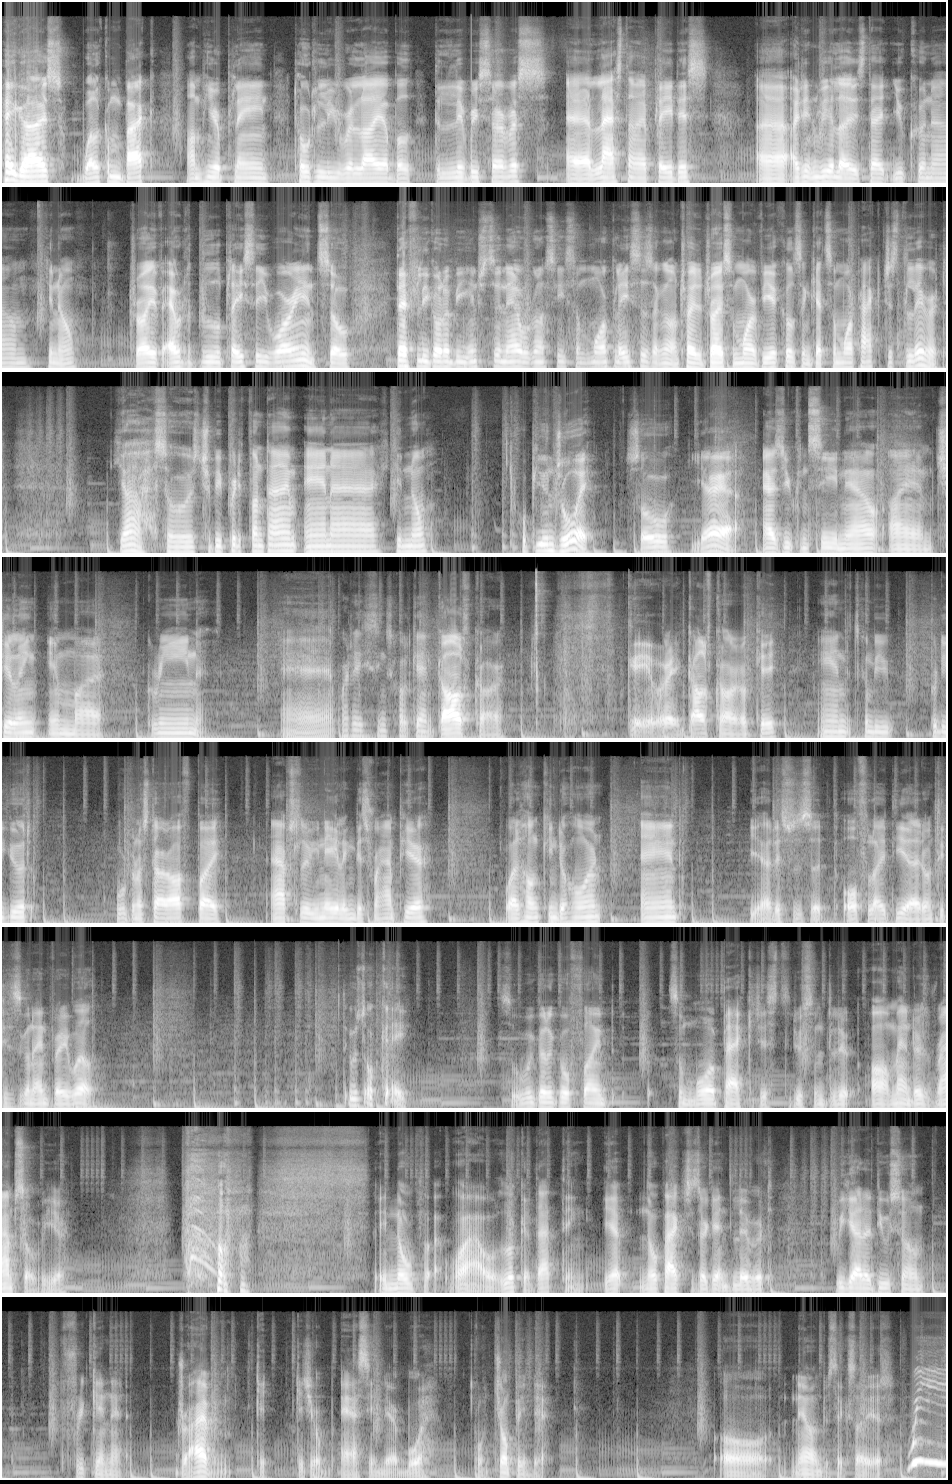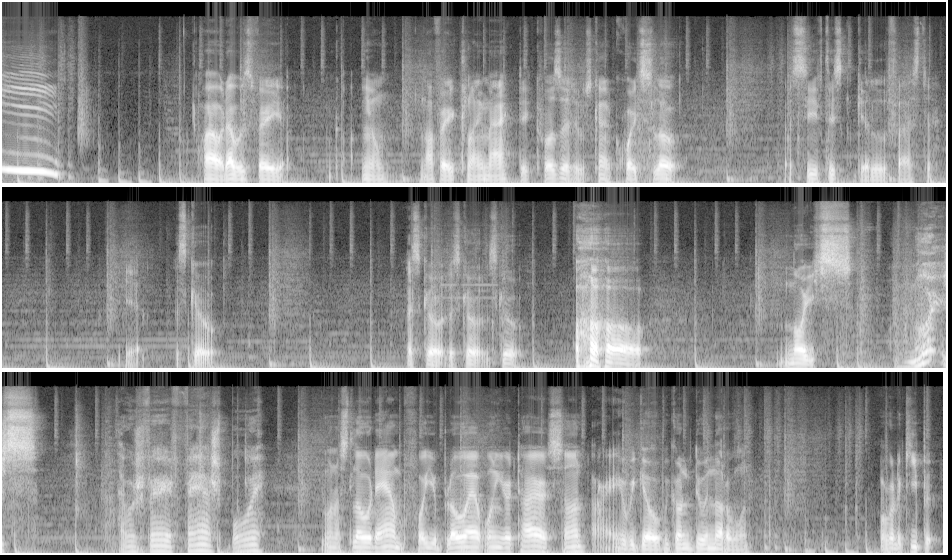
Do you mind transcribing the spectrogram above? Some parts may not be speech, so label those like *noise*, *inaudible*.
Hey guys, welcome back. I'm here playing Totally Reliable Delivery Service. Uh, last time I played this, uh, I didn't realize that you can, um, you know, drive out of the little place that you are in. So definitely going to be interested now. We're going to see some more places. I'm going to try to drive some more vehicles and get some more packages delivered. Yeah, so it should be pretty fun time, and uh, you know, hope you enjoy. So yeah, as you can see now, I am chilling in my green, uh, what are these things called again? Golf car. Okay, alright, golf car, okay. And it's gonna be pretty good. We're gonna start off by absolutely nailing this ramp here while honking the horn. And yeah, this was an awful idea. I don't think this is gonna end very well. It was okay. So we're gonna go find some more packages to do some deliver. Oh man, there's ramps over here. *laughs* No, wow, look at that thing. Yep, no packages are getting delivered. We gotta do some freaking uh, driving. Get get your ass in there, boy. Go jump in there. Oh, now I'm just excited. Whee! Wow, that was very, you know, not very climactic, was it? It was kind of quite slow. Let's see if this can get a little faster. Yeah, let's go. Let's go, let's go, let's go. Oh, nice. Nice. That was very fast, boy. You want to slow down before you blow out one of your tires, son. All right, here we go. We're going to do another one. We're going to keep it.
